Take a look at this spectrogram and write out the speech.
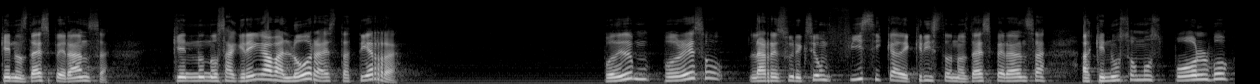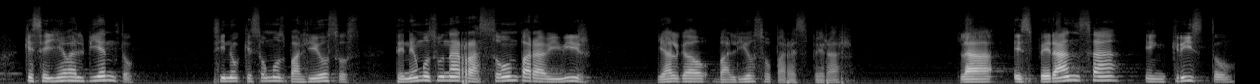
que nos da esperanza, que nos agrega valor a esta tierra. Por eso la resurrección física de Cristo nos da esperanza a que no somos polvo que se lleva el viento, sino que somos valiosos, tenemos una razón para vivir y algo valioso para esperar. La esperanza en Cristo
